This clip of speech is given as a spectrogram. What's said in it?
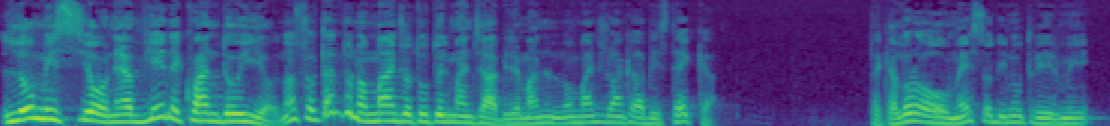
l'omissione avviene quando io non soltanto non mangio tutto il mangiabile, ma non mangio neanche la bistecca, perché allora ho omesso di nutrirmi.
